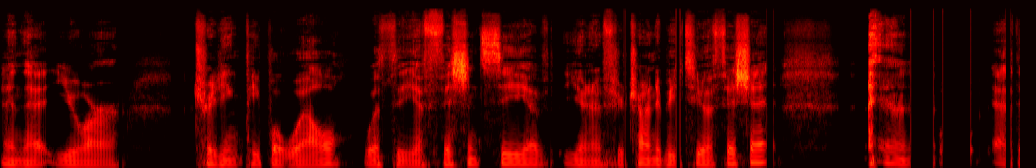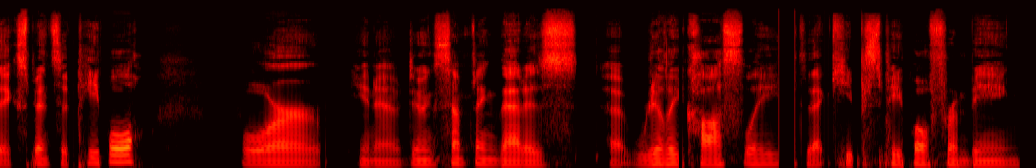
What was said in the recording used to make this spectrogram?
and that you are treating people well with the efficiency of, you know, if you're trying to be too efficient at the expense of people or, you know, doing something that is uh, really costly that keeps people from being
